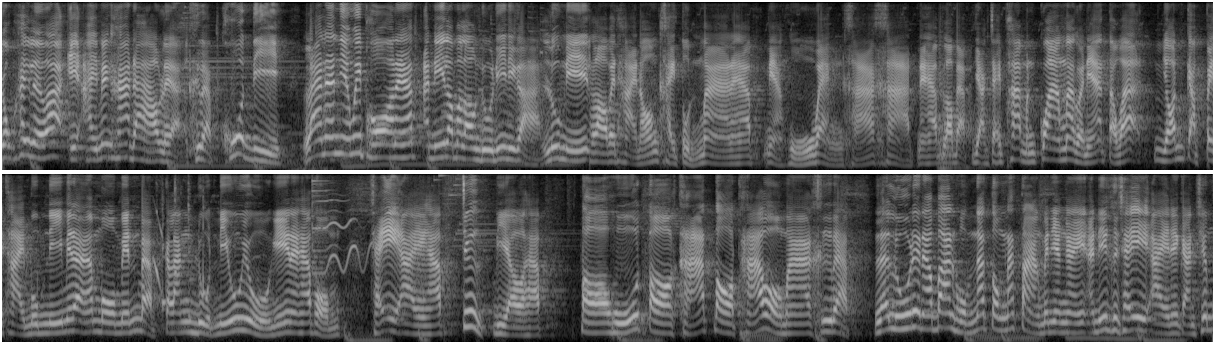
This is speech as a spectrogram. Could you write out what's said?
ยกให้เลยว่า AI แม่ง 5 ดาวเลยอะคือแบบโคตรดี และนั้นยังไม่พอนะครับ อันนี้เรามาลองดูนี่ดีกว่า รูปนี้เราไปถ่ายน้องไข่ตุ๋นมานะครับ เนี่ยหูแหว่งขาขาดนะครับ เราแบบอยากให้ภาพมันกว้างมากกว่านี้ แต่ว่าย้อนกลับไปถ่ายมุมนี้ไม่ได้นะ โมเมนต์แบบกำลังดูดนิ้วอยู่อย่างนี้นะครับผม ใช้ AI ครับ จึกเดียวครับ ต่อหูต่อขาต่อเท้าออกมาคือแบบ และรู้ด้วยนะบ้านผมหน้าตรงหน้าต่างเป็นยังไง อันนี้คือใช้ AI ในการเชื่อม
